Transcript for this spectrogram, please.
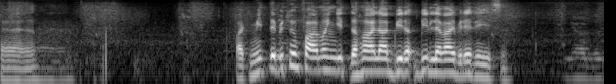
He. Bak midde bütün farmın gitti. Hala bir, bir level bile değilsin. Gördüm.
